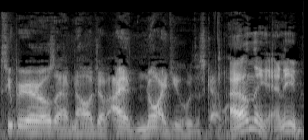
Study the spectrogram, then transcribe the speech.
superheroes I have knowledge of, I have no idea who this guy was. I don't think any.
